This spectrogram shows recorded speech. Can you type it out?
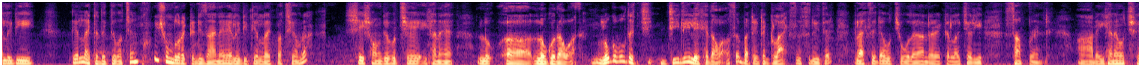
এলইডি টেল লাইটটা দেখতে পাচ্ছেন। খুবই সুন্দর একটা ডিজাইনের এলইডি টেল লাইট পাচ্ছি আমরা। সেই সঙ্গে হচ্ছে এখানে লোগো দেওয়া আছে। লোগো বলতে জিলি লিখে দেওয়া আছে বাট এটা গ্লাক্সি সিরিজের গ্লাক্সিটা হচ্ছে ওদের আন্ডারে একটা লাক্সারি সাবব্র্যান্ড আর এখানে হচ্ছে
